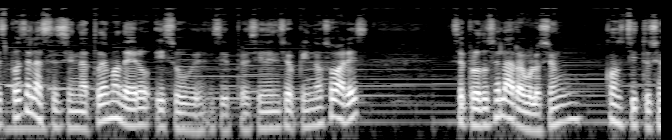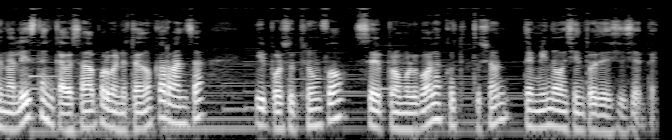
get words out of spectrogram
Después del asesinato de Madero y su vicepresidencia Pino Suárez, se produce la revolución constitucionalista encabezada por Venustiano Carranza, y por su triunfo se promulgó la Constitución de 1917.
